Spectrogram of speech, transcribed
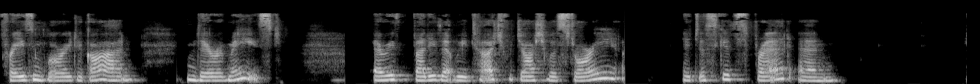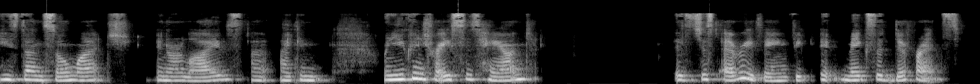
praise and glory to God, they're amazed. Everybody that we touch with Joshua's story, it just gets spread and he's done so much in our lives. Uh, I can, when you can trace his hand, it's just everything. It makes a difference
